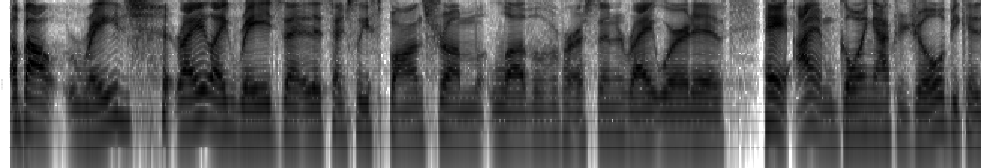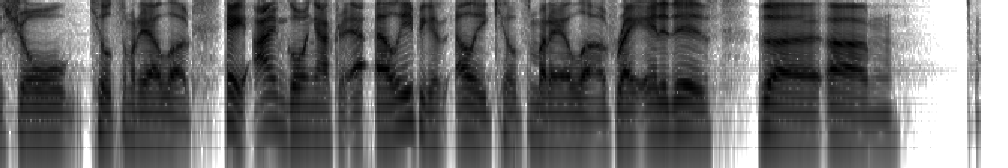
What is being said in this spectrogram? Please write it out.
about rage, right? Like rage that it essentially spawns from love of a person, right? Where it is, hey, I am going after Joel because Joel killed somebody I loved. Hey, I'm going after Ellie because Ellie killed somebody I love, right? And it is the um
